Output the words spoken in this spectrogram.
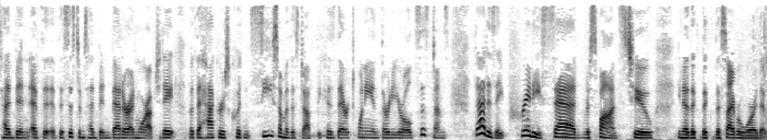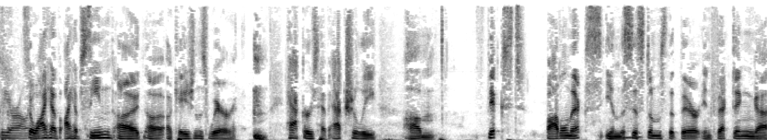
had been been if the, if the systems had been better and more up to date, but the hackers couldn't see some of the stuff because they're 20 and 30 year old systems. That is a pretty sad response to you know the the, the cyber war that we are all. So in. I have I have seen uh, uh, occasions where hackers have actually um, fixed bottlenecks in the systems that they're infecting uh,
